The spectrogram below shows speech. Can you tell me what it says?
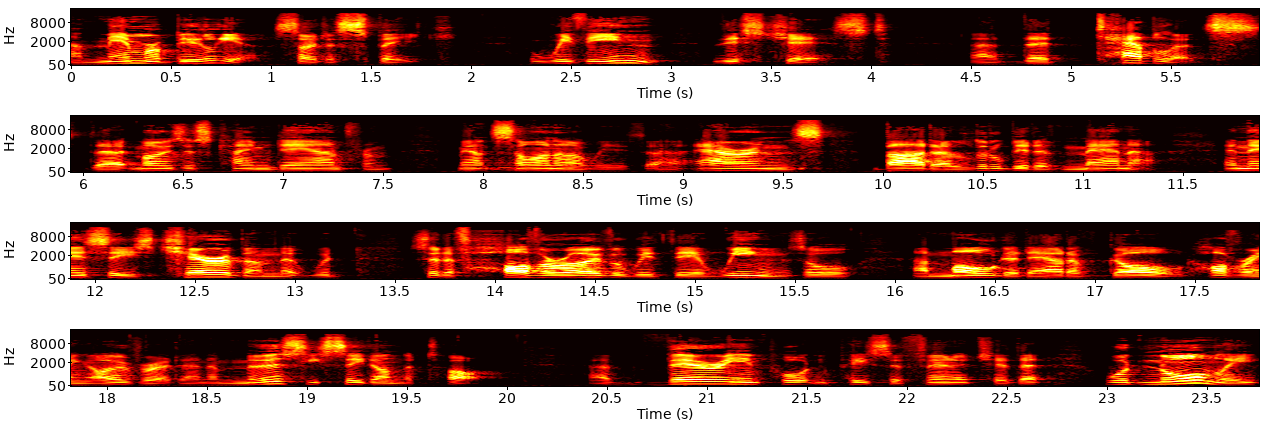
uh, memorabilia, so to speak, within this chest. Uh, the tablets that Moses came down from Mount Sinai with, uh, Aaron's bud, a little bit of manna, and there's these cherubim that would sort of hover over with their wings, all uh, moulded out of gold, hovering over it, and a mercy seat on the top. A very important piece of furniture that would normally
